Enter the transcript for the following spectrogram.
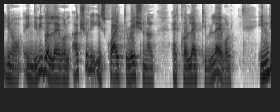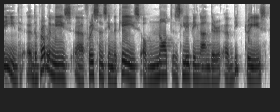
you know individual level actually is quite rational at collective level. Indeed, uh, the problem is, uh, for instance, in the case of not sleeping under uh, big trees,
